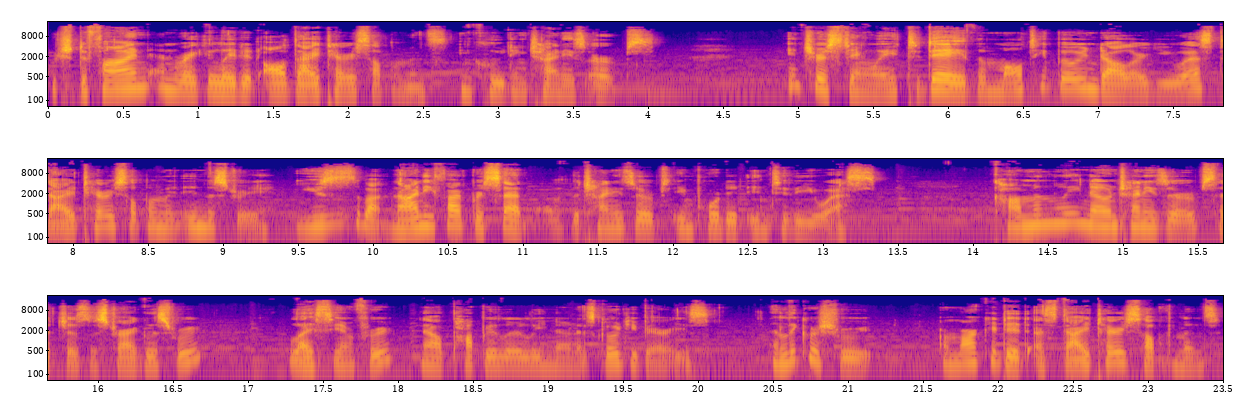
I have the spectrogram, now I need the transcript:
which defined and regulated all dietary supplements, including Chinese herbs. Interestingly, today the multi billion dollar US dietary supplement industry uses about 95% of the Chinese herbs imported into the US. Commonly known Chinese herbs such as astragalus root, lycium fruit, now popularly known as goji berries, and licorice root are marketed as dietary supplements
